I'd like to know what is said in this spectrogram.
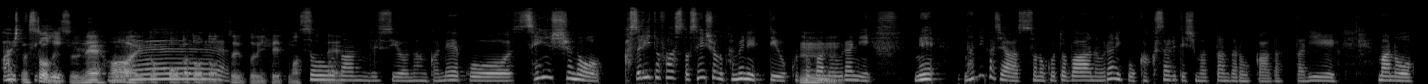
相次ぎ、そうですね。はい。ねえがどんどん続いていますね。そうなんですよ。なんかね、こう、選手の、アスリートファースト、選手のためにっていう言葉の裏に、ね、何がじゃあその言葉の裏にこう隠されてしまったんだろうかだったり、まあ、あの、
